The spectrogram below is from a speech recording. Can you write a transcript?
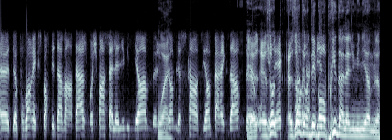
euh, de pouvoir exporter davantage. Moi, je pense à l'aluminium, le scandium, par exemple. Euh, eux, autres, eux autres, ils ont des bons prix dans l'aluminium. là.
